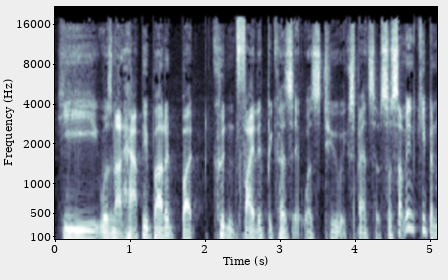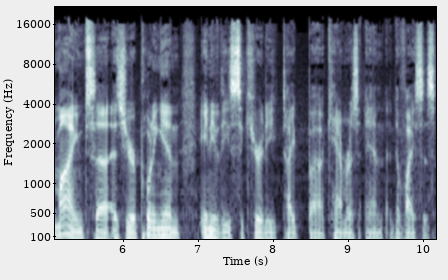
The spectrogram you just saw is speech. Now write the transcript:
He was not happy about it, but couldn't fight it because it was too expensive. So, something to keep in mind uh, as you're putting in any of these security type uh, cameras and devices.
